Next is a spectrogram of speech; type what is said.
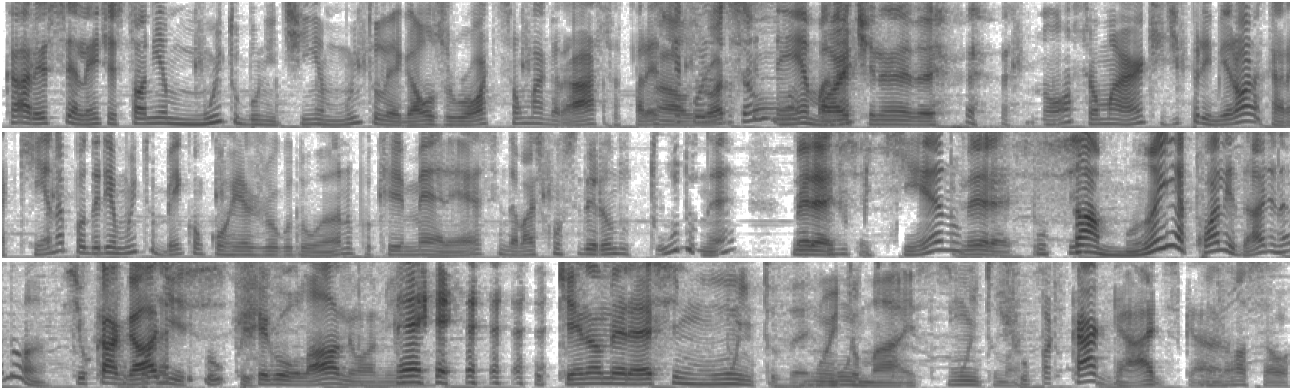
Cara, excelente. A historinha é muito bonitinha, muito legal. Os rots são uma graça. Parece Ah, que é coisa do cinema, uma né? parte, né, velho? Nossa, é uma arte de primeira. Olha, cara, Kena poderia muito bem concorrer a jogo do ano, porque merece, ainda mais considerando tudo, né? Merece. Pequeno, Merece. com Se, tamanha qualidade, né, Duan? se o Kagades chegou lá, meu amigo, o Kena merece muito, velho. Muito mais. Muito mais. Chupa cagades, cara. É. Nossa, ó,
